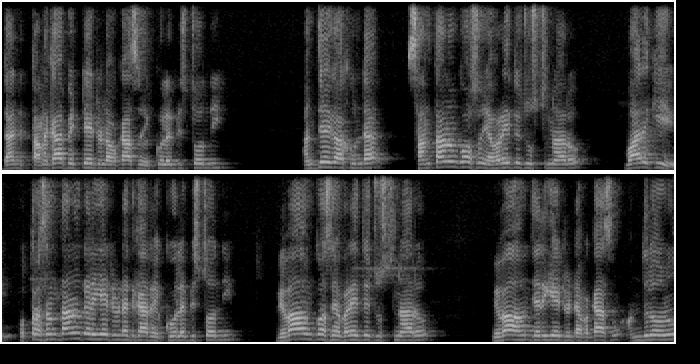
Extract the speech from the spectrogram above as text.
దాన్ని తనఖా పెట్టేటువంటి అవకాశం ఎక్కువ లభిస్తోంది. అంతేకాకుండా సంతానం కోసం ఎవరైతే చూస్తున్నారో వారికి పుత్ర సంతానం కలిగేటువంటి అధికారం ఎక్కువ లభిస్తోంది. వివాహం కోసం ఎవరైతే చూస్తున్నారో వివాహం జరిగేటువంటి అవకాశం అందులోనూ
